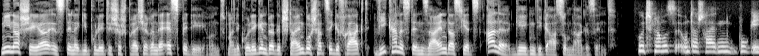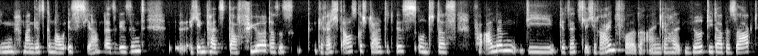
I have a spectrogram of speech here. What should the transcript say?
Nina Scheer ist energiepolitische Sprecherin der SPD und meine Kollegin Birgit Steinbusch hat sie gefragt, wie kann es denn sein, dass jetzt alle gegen die Gasumlage sind? Gut, man muss unterscheiden, wogegen man jetzt genau ist. Ja, also wir sind äh, jedenfalls dafür, dass es gerecht ausgestaltet ist und dass vor allem die gesetzliche Reihenfolge eingehalten wird, die da besagt,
